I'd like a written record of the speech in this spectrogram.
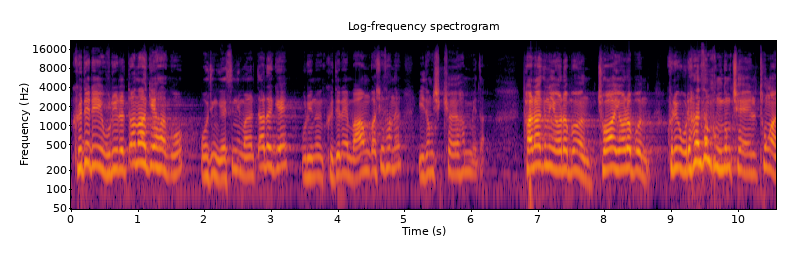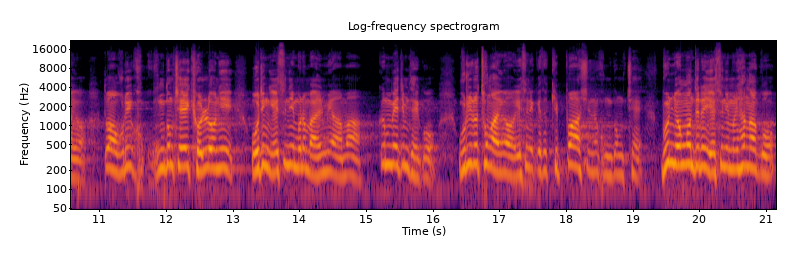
그들이 우리를 떠나게 하고 오직 예수님만을 따르게 우리는 그들의 마음과 시선을 이동시켜야 합니다. 바라기는 여러분, 저와 여러분 그리고 우리 한성 공동체를 통하여 또한 우리 공동체의 결론이 오직 예수님으로 말미암아 끝맺음되고 우리를 통하여 예수님께서 기뻐하시는 공동체 문 영혼들의 예수님을 향하고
